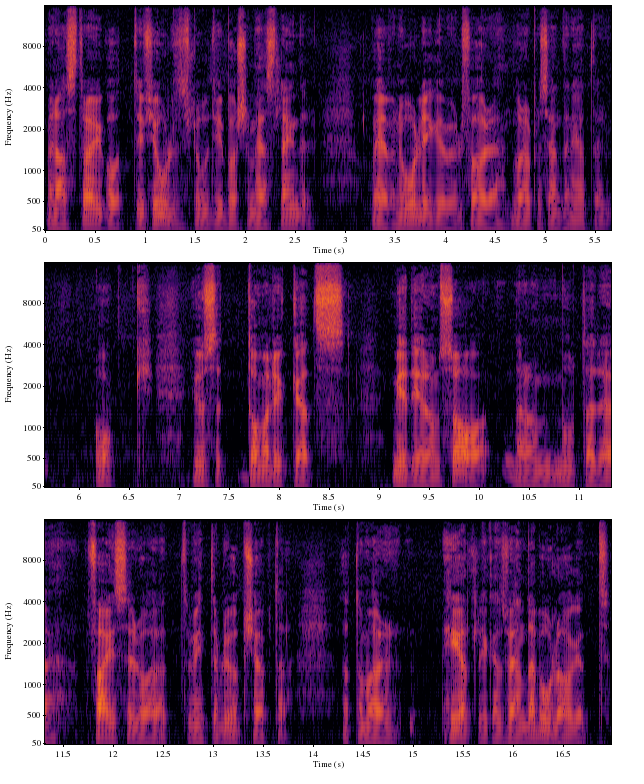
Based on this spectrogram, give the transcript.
Men Astra har ju gått, i fjol slog det ju börsen med hästlängder. Och även i år ligger väl före några procentenheter. Och just att de har lyckats med det de sa när de motade Pfizer och att de inte blev uppköpta. Att de har helt lyckats vända bolaget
